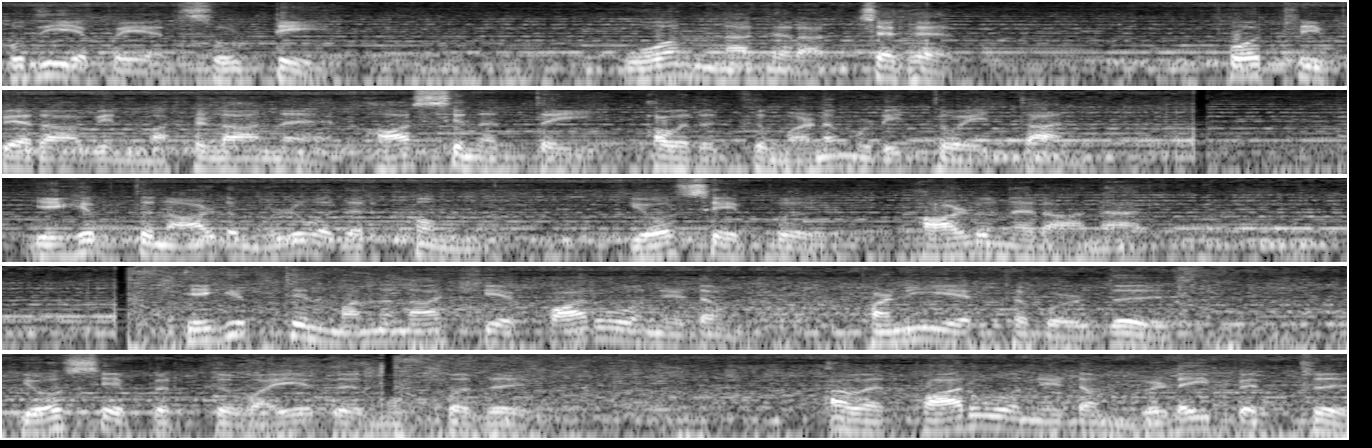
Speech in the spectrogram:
புதிய பெயர் சூட்டி ஓன் நகர் அர்ச்சகர் போற்றி பேராவின் மகளான ஆசினத்தை அவருக்கு மணமுடித்து வைத்தான். எகிப்து நாடு முழுவதற்கும் யோசேப்பு ஆளுநரானார். எகிப்தின் மன்னனாகிய பார்வோனிடம் பணியேற்ற பொழுது யோசேப்பிற்கு வயது முப்பது. அவர் பார்வோனிடம் விடை பெற்று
